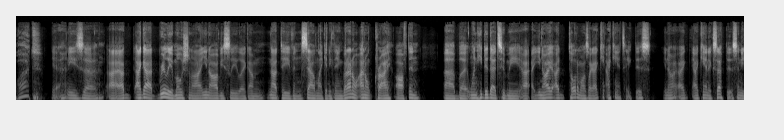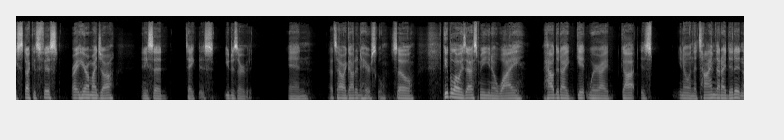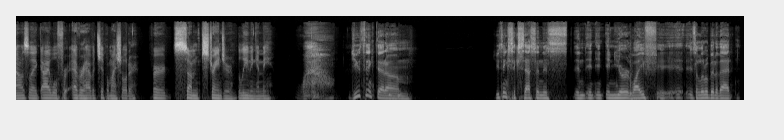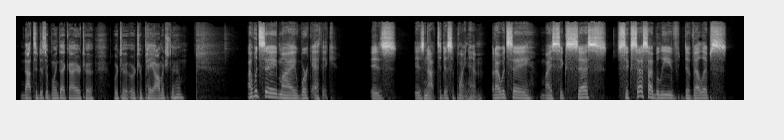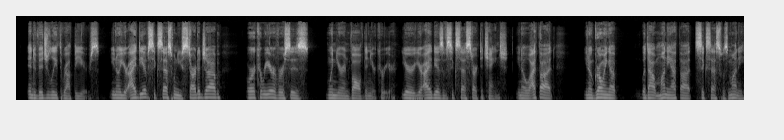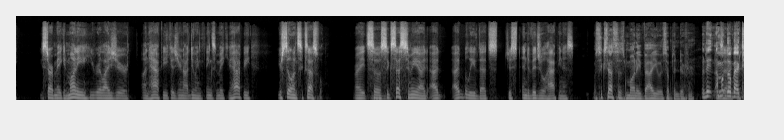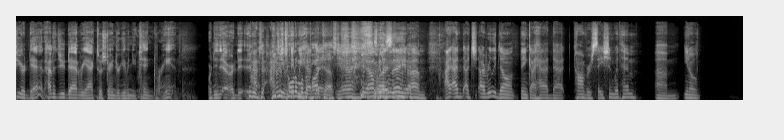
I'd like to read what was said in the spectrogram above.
What? Yeah, and he's uh I I I got really emotional. I, you know, obviously like I'm not to even sound like anything, but I don't I don't cry often. Uh but when he did that to me, I you know, I, I told him I was like I can't I can't take this. You know, I I can't accept this. And he stuck his fist right here on my jaw and he said, "Take this. You deserve it." And that's how I got into hair school. So people always ask me, you know, why how did I get where I got is you know, in the time that I did it. And I was like, I will forever have a chip on my shoulder for some stranger believing in me. Wow. Do you think that um do you think success in this in in, in your life is a little bit of that not to disappoint that guy or to or to or to pay homage to him? I would say my work ethic is is not to disappoint him, but I would say my success success I believe develops individually throughout the years. You know, your idea of success when you start a job or a career versus when you're involved in your career. Your your ideas of success start to change. You know, I thought, you know, growing up without money, I thought success was money. You start making money, you realize you're unhappy because you're not doing things that make you happy you're still unsuccessful right so success to me I, I i believe that's just individual happiness Well, success is money, value is something different. I'm gonna go back to your dad. How did your dad react to a stranger giving you ten grand? Or did or did He didn't t- he don't just told him on the had that- podcast. yeah yeah i was gonna say um I, I i I really don't think i had that conversation with him um you know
